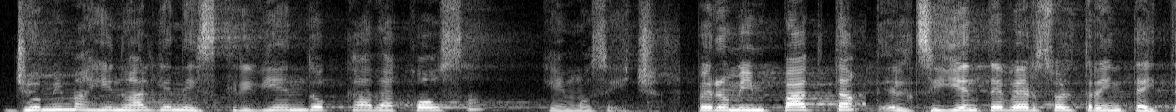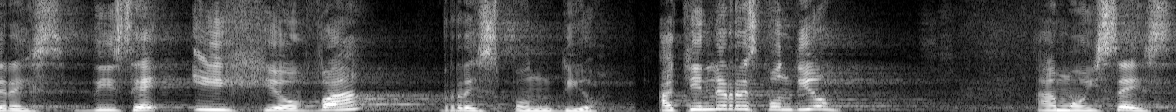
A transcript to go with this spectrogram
Yo me imagino a alguien escribiendo cada cosa que hemos hecho. Pero me impacta el siguiente verso, el 33. Dice, y Jehová respondió. ¿A quién le respondió? A Moisés.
